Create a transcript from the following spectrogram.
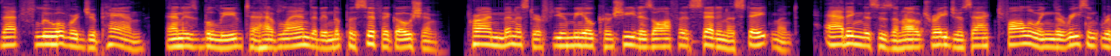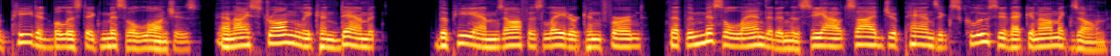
that flew over Japan and is believed to have landed in the Pacific Ocean, Prime Minister Fumio Kishida's office said in a statement adding this is an outrageous act following the recent repeated ballistic missile launches, and I strongly condemn it. The PM's office later confirmed that the missile landed in the sea outside Japan's exclusive economic zone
